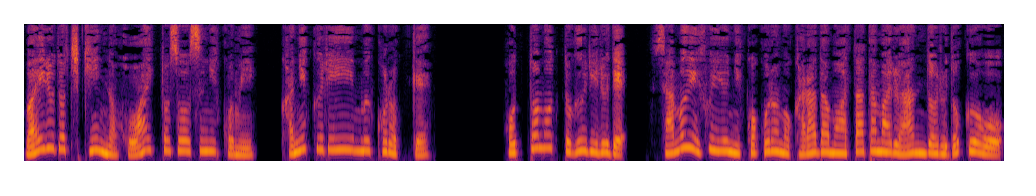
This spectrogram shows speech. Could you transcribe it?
ワイルドチキンのホワイトソース煮込み、カニクリームコロッケ。ほっともっとグリルで寒い冬に心も体も温まるアンドルドクオー、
